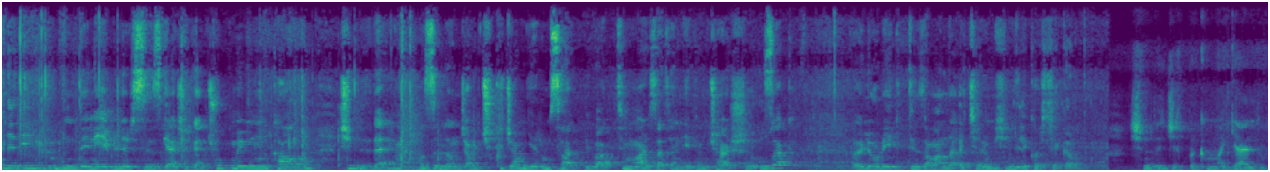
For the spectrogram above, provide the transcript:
Dediğim gibi bunu deneyebilirsiniz. Gerçekten çok memnun kaldım. Şimdi de hemen hazırlanacağım, çıkacağım. Yarım saat bir vaktim var. Zaten evim çarşıya uzak. Öyle oraya gittiğim zaman da açarım. Şimdilik hoşçakalın. Şimdi cilt bakımına geldim.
